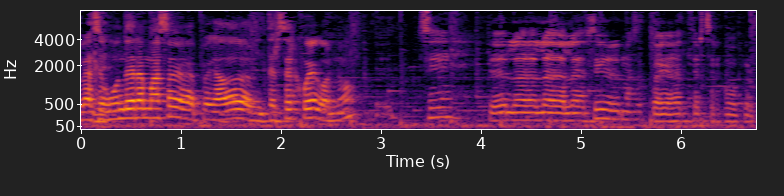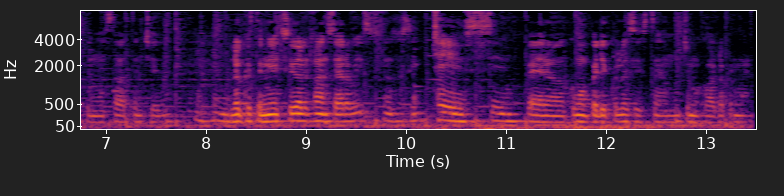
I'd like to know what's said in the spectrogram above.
La segunda era más eh, pegada al tercer juego, ¿no? Sí, la, la, la, sí, era más apagada al tercer juego, pero pues no estaba tan chido. Lo que tenía chido el fanservice, eso sí. Sí, sí. Pero como película sí está mucho mejor la primera.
